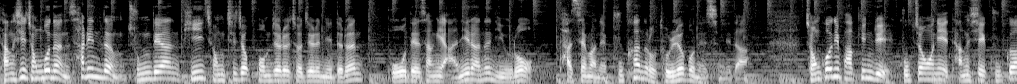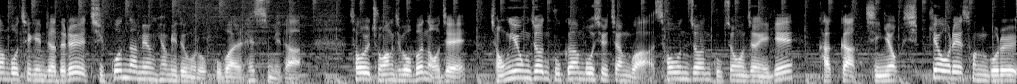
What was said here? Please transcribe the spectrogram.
당시 정부는 살인 등 중대한 비정치적 범죄를 저지른 이들은 보호 대상이 아니라는 이유로 닷새 만에 북한으로 돌려보냈습니다. 정권이 바뀐 뒤 국정원이 당시 국가안보 책임자들을 직권남용 혐의 등으로 고발했습니다. 서울중앙지법은 어제 정의용 전 국가안보실장과 서훈 전 국정원장에게 각각 징역 10개월의 선고를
